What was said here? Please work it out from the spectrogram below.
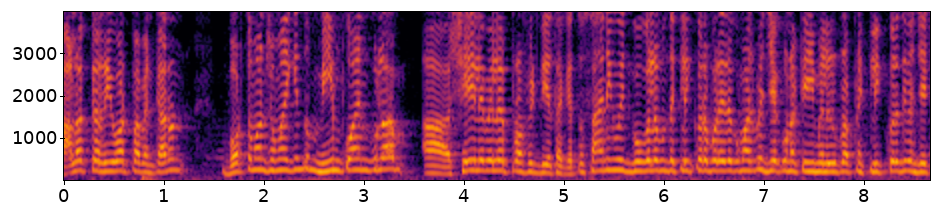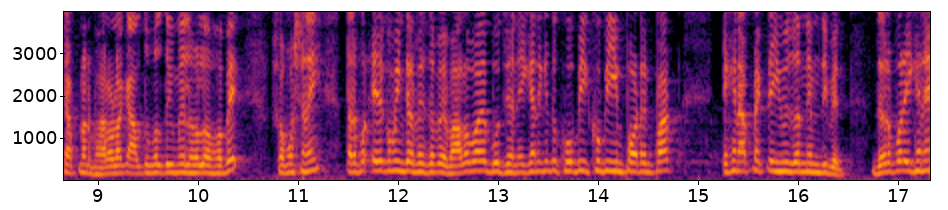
ভালো একটা রিওয়ার্ড পাবেন। কারণ বর্তমান সময়ে কিন্তু মিম কয়েনগুলো সেই লেভেলে প্রফিট দিয়ে থাকে। তো সাইনিং উইথ গুগলের মধ্যে ক্লিক করার পরে এরকম আসবে যে কোনো একটা ইমেলের উপর আপনি ক্লিক করে দেবেন, যেটা আপনার ভালো লাগে আলতু ফালতু ইমেল হলেও হবে, সমস্যা নেই। তারপর এরকম ইন্টারফেস হবে, ভালোভাবে বুঝেন। এখানে কিন্তু খুবই খুবই ইম্পর্টেন্ট পার্ট এখানে আপনি একটা ইউজার নেম দিবেন। দেওয়ার পরে এখানে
